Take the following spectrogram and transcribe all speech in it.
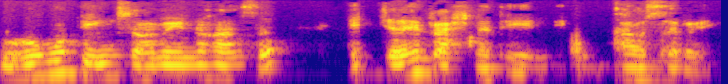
බොහොම පිං ස්වාමීන් වහන්සේ එච්චරයි ප්‍රශ්න තියෙන්නේ. අවසරයි.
